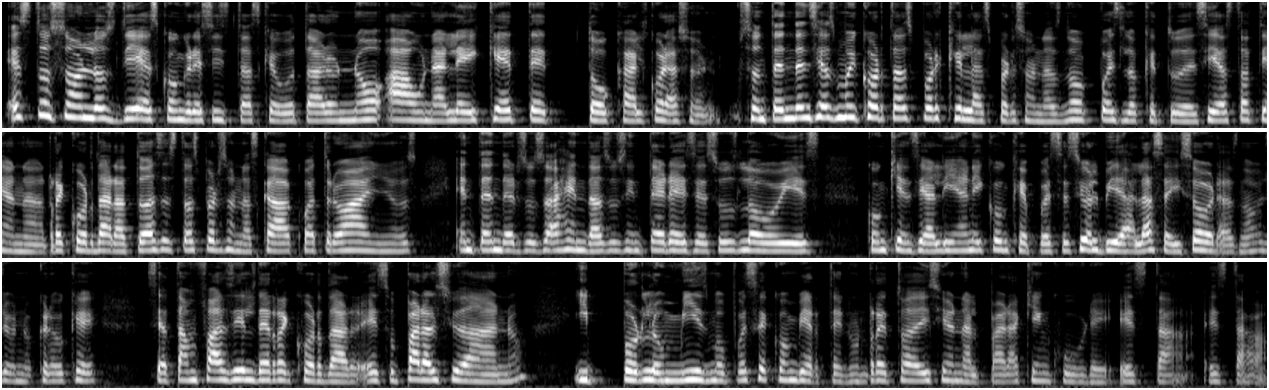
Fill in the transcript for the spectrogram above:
estos son los 10 congresistas que votaron no a una ley que te toca el corazón. Son tendencias muy cortas porque las personas, no, pues lo que tú decías, Tatiana, recordar a todas estas personas cada cuatro años, entender sus agendas, sus intereses, sus lobbies, con quién se alían y con qué pues se, olvida las seis horas, ¿no? Yo no creo que sea tan fácil de recordar eso para el ciudadano y por lo mismo pues se convierte en un reto adicional para quien cubre esta, esta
